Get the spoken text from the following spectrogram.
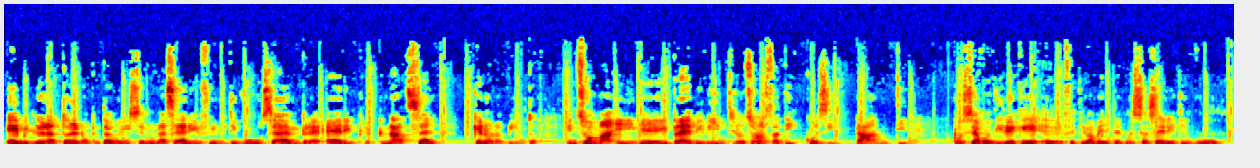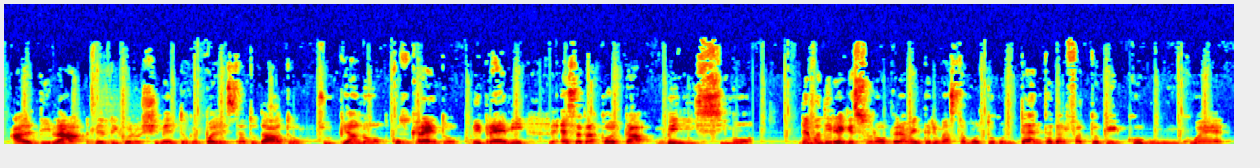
E miglior attore non protagonista in una serie o film tv sempre Eric Knudsen che non ha vinto. Insomma i, i premi vinti non sono stati così tanti possiamo dire che eh, effettivamente questa serie tv, al di là del riconoscimento che poi le è stato dato sul piano concreto dei premi, è stata accolta benissimo. Devo dire che sono veramente rimasta molto contenta dal fatto che comunque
